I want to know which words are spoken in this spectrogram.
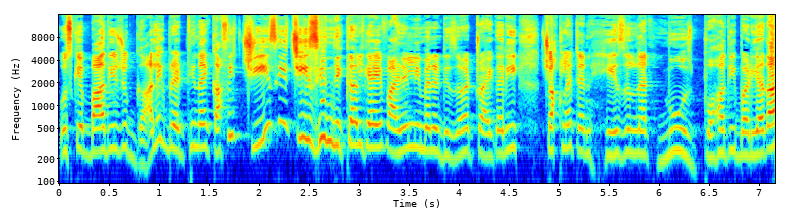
उसके बाद ये जो गार्लिक ब्रेड थी ना काफ़ी चीज़ी चीज़ी निकल गई फाइनली मैंने डिजर्ट ट्राई करी। चॉकलेट एंड हेजलनट मूज बहुत ही बढ़िया था।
